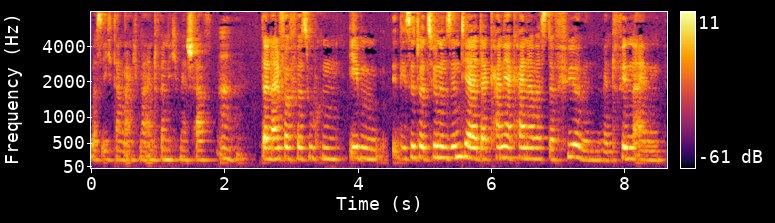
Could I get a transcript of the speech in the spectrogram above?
was ich dann manchmal einfach nicht mehr schaffe. Mhm. Dann einfach versuchen, eben, die Situationen sind ja, da kann ja keiner was dafür, wenn, wenn Finn einen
